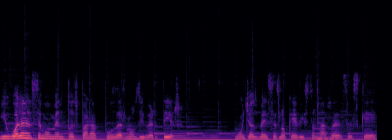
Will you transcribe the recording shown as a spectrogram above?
Igual en este momento es para podernos divertir. Muchas veces lo que he visto en las redes es que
